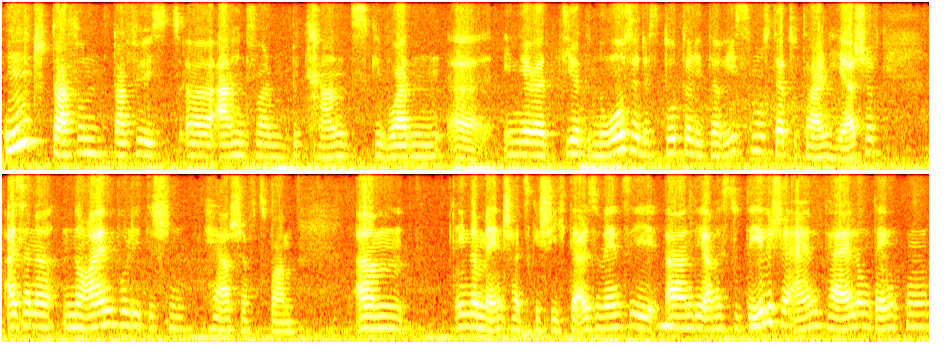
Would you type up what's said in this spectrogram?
Und davon, dafür ist äh, Arendt vor allem bekannt geworden äh, in ihrer Diagnose des Totalitarismus, der totalen Herrschaft, als einer neuen politischen Herrschaftsform ähm, in der Menschheitsgeschichte. Also wenn Sie an die aristotelische Einteilung denken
